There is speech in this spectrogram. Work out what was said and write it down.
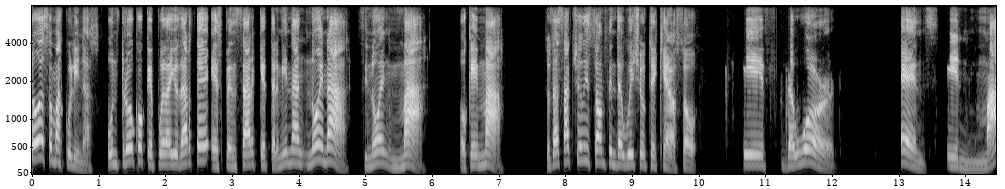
Todas son masculinas. Un truco que puede ayudarte es pensar que terminan no en a, sino en ma. Okay, ma. So that's actually something that we should take care of. So if the word ends in ma,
